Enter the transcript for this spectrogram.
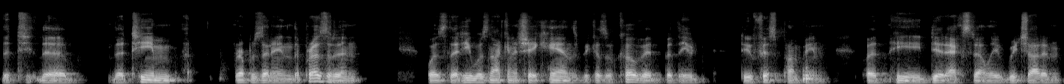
the the the team representing the president was that he was not going to shake hands because of COVID, but they would do fist pumping but he did accidentally reach out and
